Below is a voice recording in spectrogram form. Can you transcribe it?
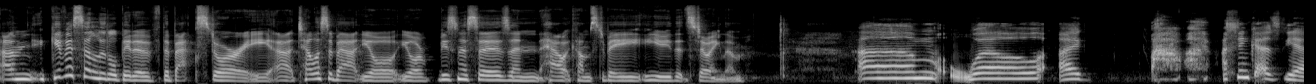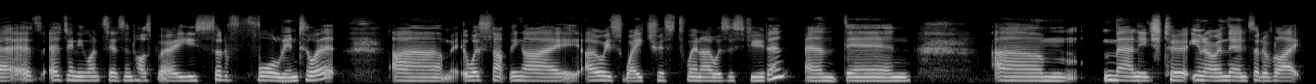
Um, give us a little bit of the backstory. Uh, tell us about your your businesses and how it comes to be you that's doing them. Um, well, I I think as yeah, as as anyone says in hospital, you sort of fall into it. Um, it was something I I always waitressed when I was a student, and then um, managed to you know, and then sort of like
